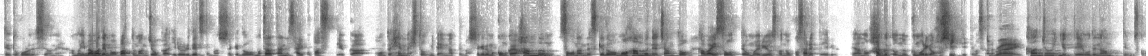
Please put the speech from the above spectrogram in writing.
っていうところですよね。あの、今までもバットマン、ジョーカーいろいろ出てましたけど、まあ、ただ単にサイコパスっていうか、本当変な人みたいになってましたけども、今回は半分そうなんですけど、もう半分ではちゃんとかわいそうって思える要素が残されている。あの、ハグとぬくもりが欲しいって言ってますから。Right. 感情移入って英語で何て言うんですか、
